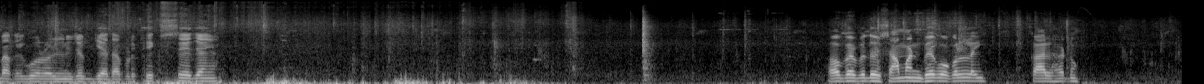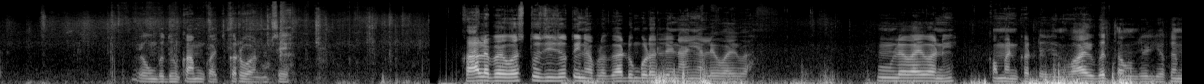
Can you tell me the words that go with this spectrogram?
બાકી ગોરલની જગ્યા તો આપણી ફિક્સ છે જ અહીંયા. હવે બધો સામાન ભેગો કરી લઈ, કાલ હતું એવું બધું કામકાજ કરવાનું છે. કાલે ભાઈ વસ્તુ જે જોતી ને આપણે ગાડું બળદ લઈને અહીંયા લેવા આવ્યા. હું લેવા આવ્યા નહીં કમેન્ટ કરી દેજો. વાયુ બતાવું, જોઈ લો કેમ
